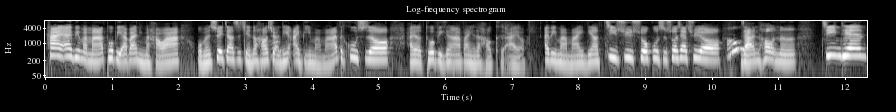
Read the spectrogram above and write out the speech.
嗨，艾比妈妈，托比阿班，你们好啊！我们睡觉之前都好喜欢听艾比妈妈的故事哦，还有托比跟阿班也都好可爱哦。艾比妈妈一定要继续说故事说下去哦。然后呢？今天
